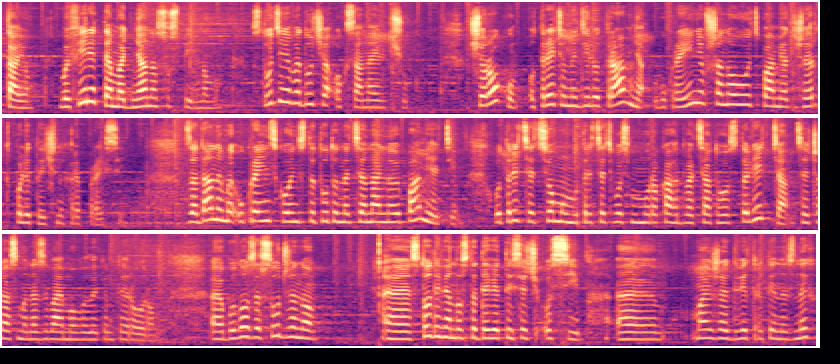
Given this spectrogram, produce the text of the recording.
Вітаю! В ефірі тема дня на Суспільному. В студії ведуча Оксана Ільчук. Щороку, у третю неділю травня, в Україні вшановують пам'ять жертв політичних репресій. За даними Українського інституту національної пам'яті, у 37-38 роках ХХ століття, цей час ми називаємо великим терором, е, було засуджено е, 199 тисяч осіб, е, майже дві третини з них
